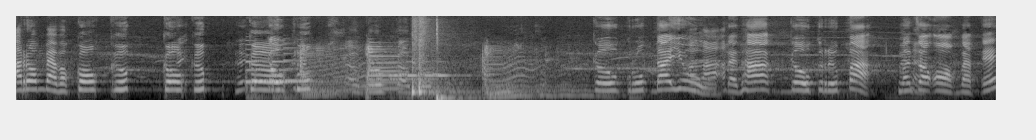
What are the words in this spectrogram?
อารมณ์แบบแบบโกกึ๊บโกกึ๊บเกิลกรุ๊ปเกิร์ลกรุ๊ปเกิร์ลกรุ๊ปเกิร์ลกรุ๊ป ได้อยู่เอาละแต่ถ้าเกิร์ลกรุ๊ปอะมันจะออกแบบเอ๊ะ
